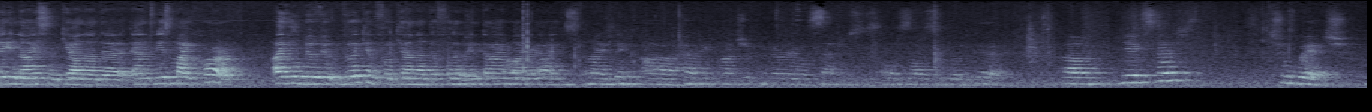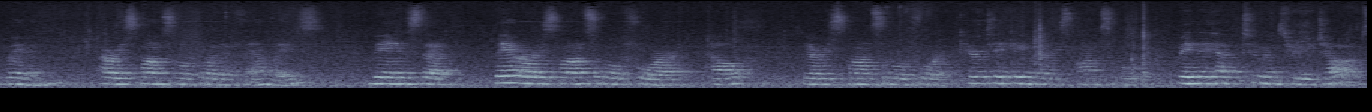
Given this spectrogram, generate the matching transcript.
very nice in Canada, and with my heart, I will be working for Canada for the entire my life. And I think uh, having entrepreneurial centers is is also really good. Um, The extent to which women are responsible for their families means that they are responsible for health, they're responsible for caretaking, they're responsible, I mean, they have two and three jobs.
